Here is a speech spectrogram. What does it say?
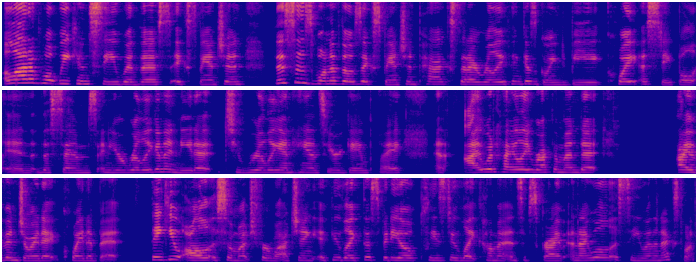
a lot of what we can see with this expansion. This is one of those expansion packs that I really think is going to be quite a staple in The Sims, and you're really going to need it to really enhance your gameplay, and I would highly recommend it. I've enjoyed it quite a bit. Thank you all so much for watching. If you like this video, please do like, comment, and subscribe, and I will see you in the next one.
